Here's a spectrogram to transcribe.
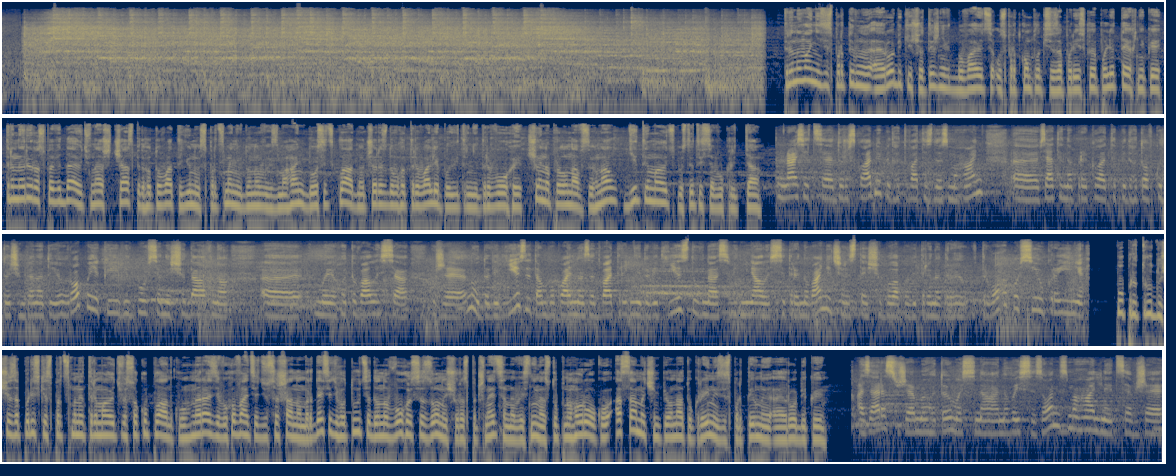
Тренування зі спортивної аеробіки щотижня відбуваються у спорткомплексі Запорізької політехніки. Тренери розповідають, в наш час підготувати юних спортсменів до нових змагань досить складно через довготривалі повітряні тривоги. Щойно пролунав сигнал, діти мають спуститися в укриття. Наразі це дуже складно підготуватись до змагань. Е, Взяти, наприклад, підготовку до чемпіонату Європи, який відбувся нещодавно. Е, Ми готувалися вже ну, до від'їзду. Там буквально за 2-3 дні до від'їзду в нас відмінялися тренування через те, що була повітряна три- тривога по всій Україні. Попри труднощі, запорізькі спортсмени тримають високу планку. Наразі вихованці ДЮСШ номер 10 готуються до нового сезону, що розпочнеться навесні наступного року, а саме чемпіонат України зі спортивної аеробіки. Зараз вже ми готуємось на новий сезон змагальний. Це вже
